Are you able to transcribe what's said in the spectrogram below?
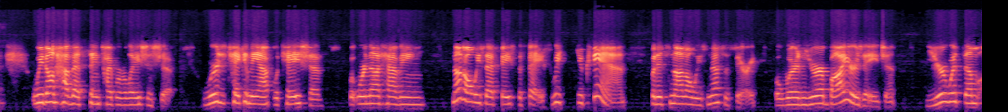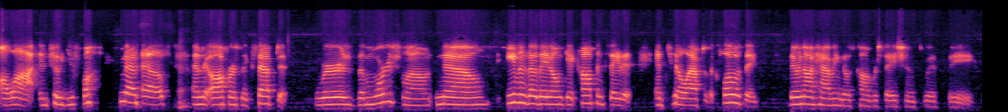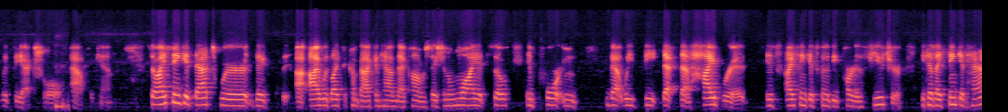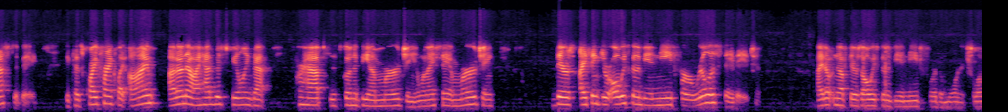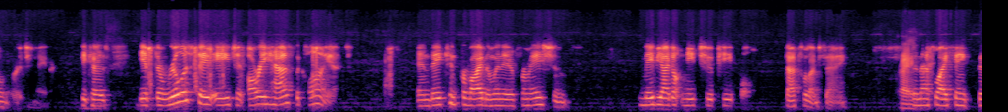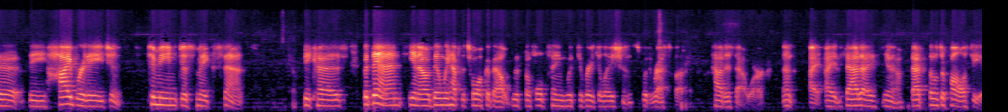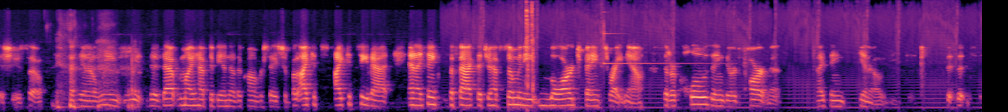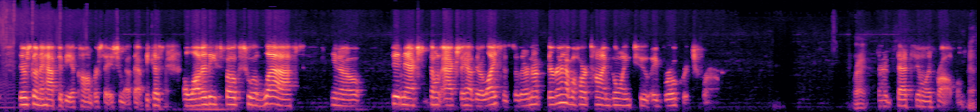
we don't have that same type of relationship. We're just taking the application, but we're not having, not always that face to face. We, you can, but it's not always necessary. But when you're a buyer's agent, you're with them a lot until you find that house and the offer's accepted. Whereas the mortgage loan, no, even though they don't get compensated until after the closing, they're not having those conversations with the with the actual applicant. So I think it, that's where the I would like to come back and have that conversation and why it's so important that we be that that hybrid is I think it's going to be part of the future because I think it has to be because quite frankly, I'm, I don't know, I have this feeling that perhaps it's going to be emerging. And when I say emerging, there's, I think you're always going to be a need for a real estate agent. I don't know if there's always going to be a need for the mortgage loan originator because if the real estate agent already has the client and they can provide them with information, maybe I don't need two people. That's what I'm saying. Right. And that's why I think the the hybrid agent to me just makes sense. Because but then you know then we have to talk about with the whole thing with the regulations with RESPA. How does that work? And I, I that I you know that those are policy issues. So you know we, we that might have to be another conversation but I could I could see that. And I think the fact that you have so many large banks right now that are closing their departments I think you know there's going to have to be a conversation about that because a lot of these folks who have left, you know, didn't actually don't actually have their license, so they're not they're going to have a hard time going to a brokerage firm. Right. That, that's the only problem. Yeah.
